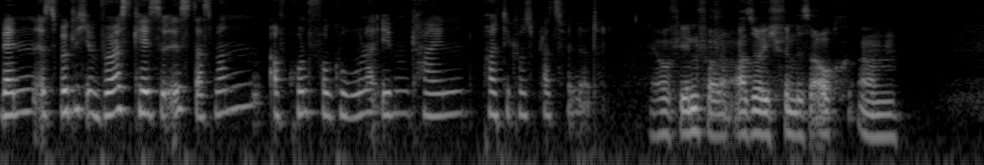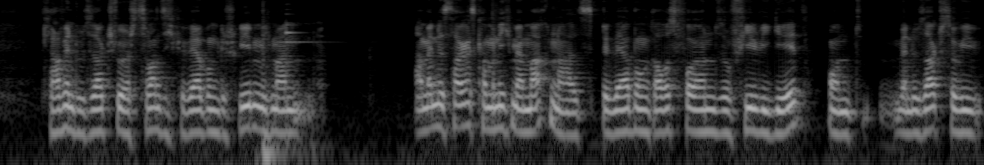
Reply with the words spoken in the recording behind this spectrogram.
Wenn es wirklich im Worst Case so ist, dass man aufgrund von Corona eben keinen Praktikumsplatz findet. Ja, auf jeden Fall. Also ich finde es auch ähm, klar, wenn du sagst, du hast 20 Bewerbungen geschrieben, ich meine, am Ende des Tages kann man nicht mehr machen als Bewerbung rausfeuern, so viel wie geht. Und wenn du sagst, so wie,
